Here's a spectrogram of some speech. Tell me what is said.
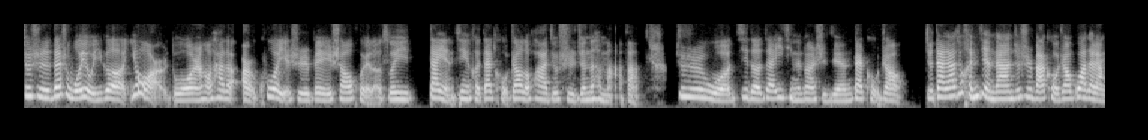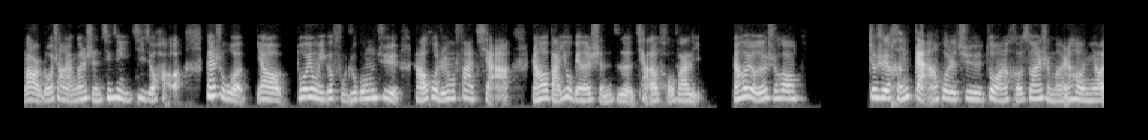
就是但是我有一个右耳朵，然后它的耳廓也是被烧毁了，所以戴眼镜和戴口罩的话就是真的很麻烦。就是我记得在疫情那段时间戴口罩。就大家就很简单，就是把口罩挂在两个耳朵上，两根绳轻轻一系就好了。但是我要多用一个辅助工具，然后或者用发卡，然后把右边的绳子卡到头发里。然后有的时候就是很赶，或者去做完核酸什么，然后你要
